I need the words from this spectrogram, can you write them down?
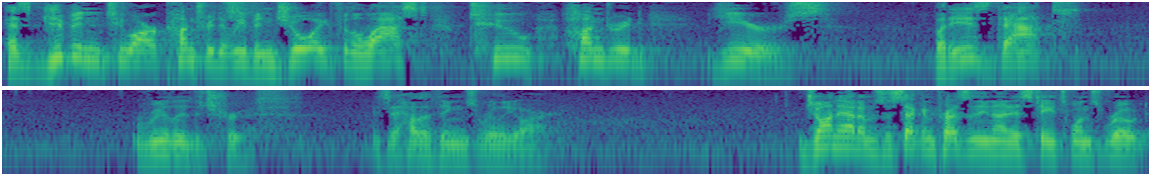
has given to our country that we've enjoyed for the last 200 years. But is that really the truth? Is it how the things really are? John Adams, the second president of the United States, once wrote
